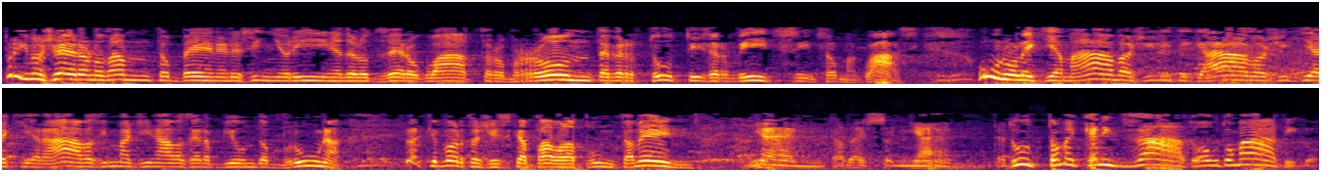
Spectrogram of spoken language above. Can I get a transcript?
Prima c'erano tanto bene le signorine dello 04, pronte per tutti i servizi, insomma quasi. Uno le chiamava, ci litigava, ci chiacchierava, si immaginava se era bionda o bruna, qualche volta ci scappava l'appuntamento. Niente, adesso niente, tutto meccanizzato, automatico.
